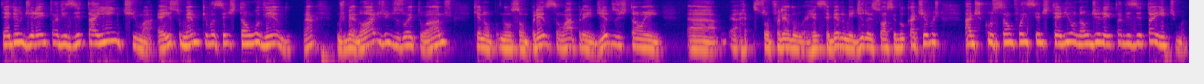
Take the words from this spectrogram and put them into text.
teriam direito à visita íntima. É isso mesmo que vocês estão ouvindo. Né? Os menores de 18 anos, que não, não são presos, são apreendidos, estão em ah, ah, sofrendo, recebendo medidas socioeducativas, a discussão foi se eles teriam ou não direito à visita íntima.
